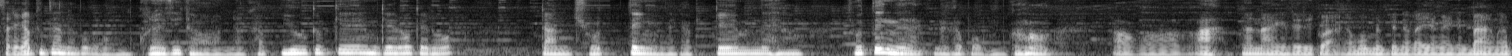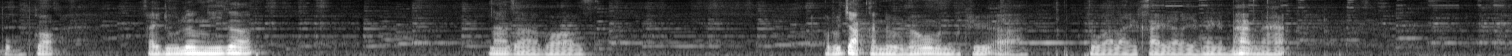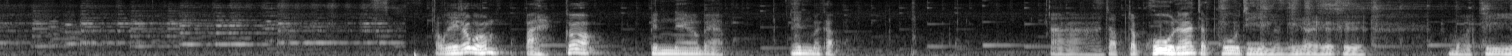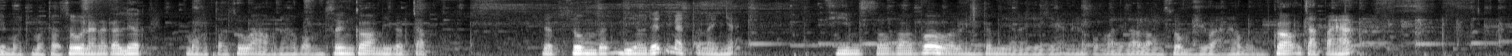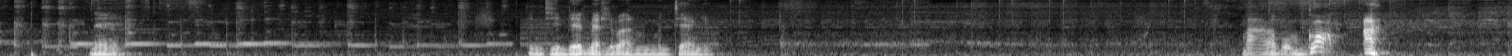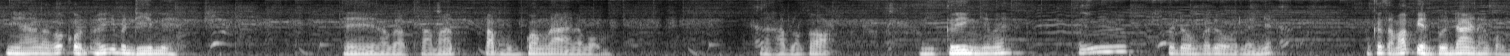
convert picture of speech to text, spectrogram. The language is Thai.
สวัสดีครับทุกท่านนะพวกผม Crazy c o n นะครับ อยู่กับเกมเกโรเกโรการชูตติ้งนะครับ เกมแนวชูตติ้งนี่แหละนะครับผมก็เอาอะด้านในกันเลยดีกว่านะว่ามันเป็นอะไรยังไงกันบ้างนะครับผมก็ใครดูเรื่องนี้ก็ น่าจะพอพอรู้จักกันอยู่นะว่ามันคืออ่าตัวอะไรใครอะไรยังไงกันบ้างนะฮะ โอเคครับผม ไป ก็เป็นแนวแบบเล่นมากับจับจับคู่นะ จับคู่ทีมแบบนี้เลยก็คือโหมดที่โหมดโหมดต่อสู้นะแล้วก็เลือกโหมดต่อสู้เอานะครับผม ซึ่งก็มีแบบจับแบบซุ่มแบบเดียวเดดแมทอะไรเงี้ยทีม survival อะไรอย่างงี้ก็มีอะไรเยอะแยะนะครับผมว่าเดี๋ยวเราลองสุ่มดีกว่านะครับผมก็จัดไปฮะแน่ เป็นทีมเดสแมทหรือเปล่ามันมันแจ้งอยู่ มาครับผมก็ อะ นี่ฮะ เราก็กดเอ้ย นี่เป็นทีมนี่เฮ้เราแบบสามารถปรับมุมกล้องได้นะผม นะครับ แล้วก็มีกลิ้งใช่ไหมปึ๊บกระโดงกระโดดอะไรเงี้ยมันก็สามารถเปลี่ยนปืนได้นะครับผม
